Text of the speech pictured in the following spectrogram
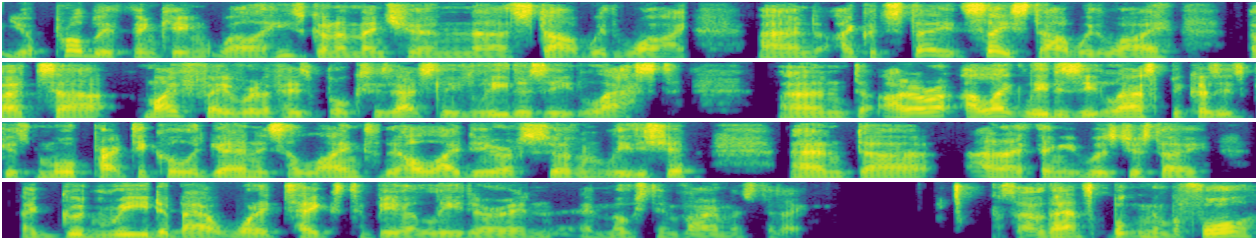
you're probably thinking, well, he's going to mention uh, start with why. And I could stay, say start with why, but uh, my favorite of his books is actually Leaders Eat Last. And I, I like Leaders Eat Last because it gets more practical. Again, it's aligned to the whole idea of servant leadership. And, uh, and I think it was just a, a good read about what it takes to be a leader in, in most environments today. So that's book number four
